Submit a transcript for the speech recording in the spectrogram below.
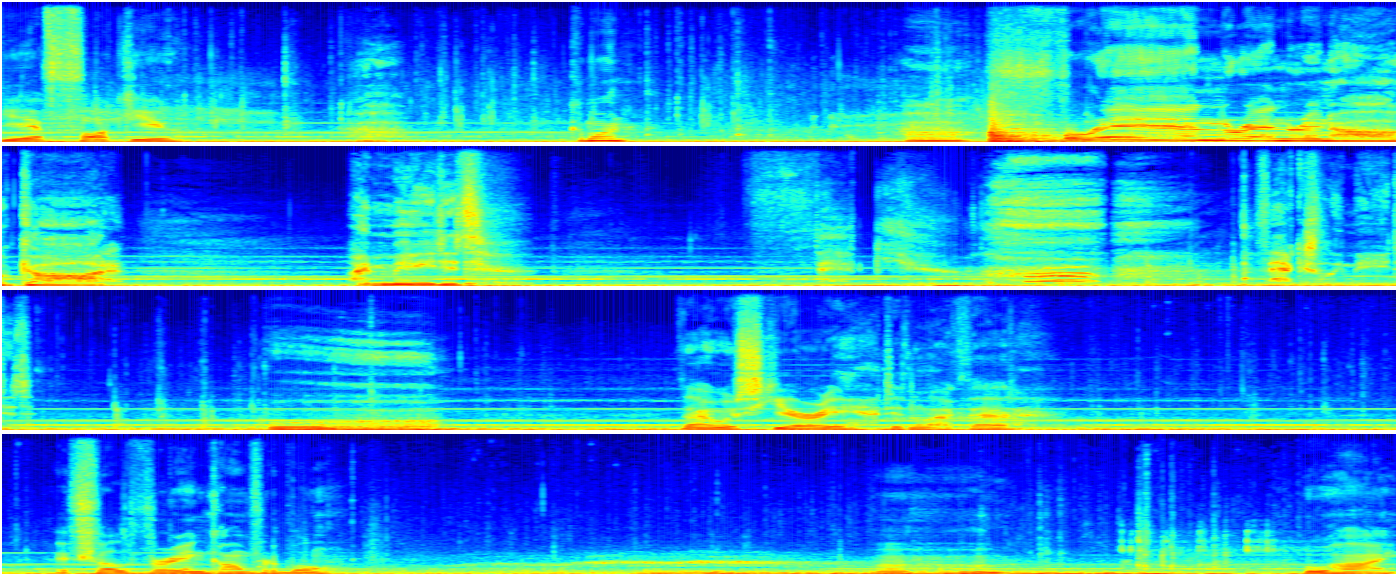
Yeah, fuck you. Come on. Ren, Ren, Ren. Oh god. I made it. Thank you. I've actually made it. Ooh. That was scary. I didn't like that. It felt very uncomfortable. Uh-huh. Oh, hi.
